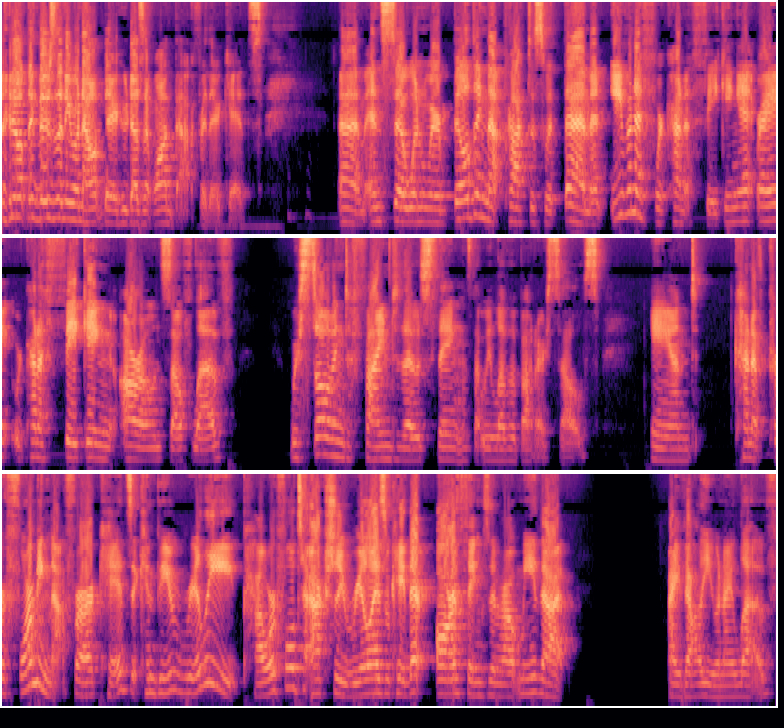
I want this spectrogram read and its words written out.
I don't think there's anyone out there who doesn't want that for their kids. Um, and so when we're building that practice with them, and even if we're kind of faking it, right? We're kind of faking our own self love we're still having to find those things that we love about ourselves. And kind of performing that for our kids it can be really powerful to actually realize okay there are things about me that i value and i love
